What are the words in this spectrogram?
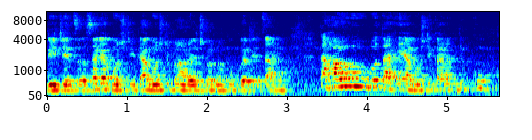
डीजेचं सगळ्या गोष्टी त्या गोष्टी पण अरेंज करणं खूप गरजेचं आहे. तर हळूहळू होत आहे या गोष्टी कारण की खूप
